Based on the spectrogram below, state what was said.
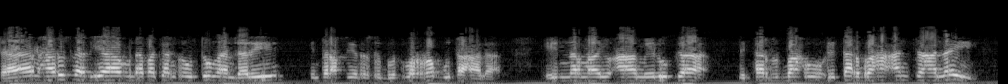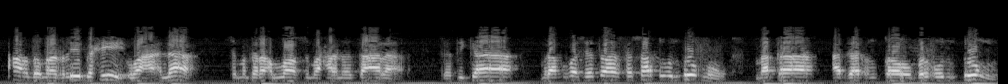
Dan haruslah dia mendapatkan keuntungan dari interaksi tersebut. Warabbu ta'ala. Innama yu'amiluka litarbahu litarbaha anta alai a'dhamar ribhi wa a'la sementara Allah Subhanahu wa taala ketika melakukan sesuatu, sesuatu untukmu maka agar engkau beruntung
